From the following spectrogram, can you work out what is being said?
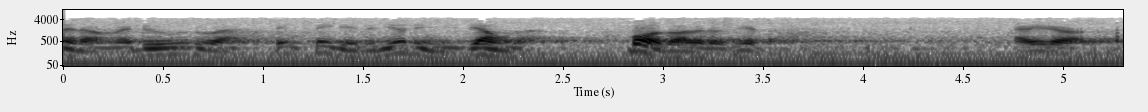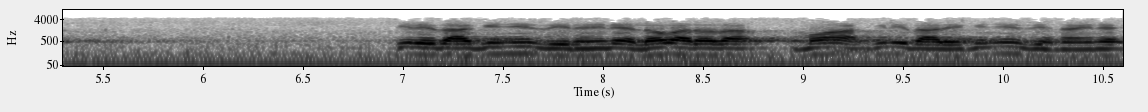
နေတော့မတူဘူးသူကစိတ်စိတ်တွေညွတ်တည်ကြောင်းတာပေါ့သွားတယ်လို့ဖြစ်တာအဲဒီတော့ ကိလေသာကင်းခြင်းစေနိုင်တဲ့လောဘဒေါသမောဟကိလေသာတွေကင်းခြင်းစေနိုင်တဲ့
